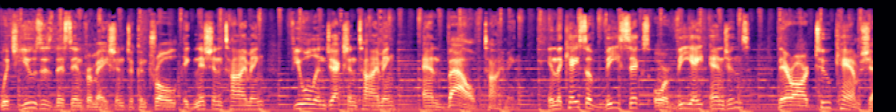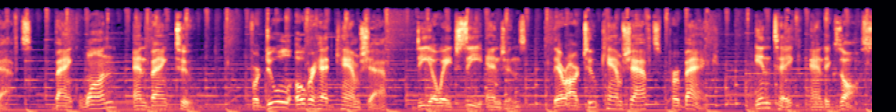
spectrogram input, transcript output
which uses this information to control ignition timing, fuel injection timing, and valve timing. In the case of V6 or V8 engines, there are two camshafts, bank 1 and bank 2. For dual overhead camshaft, DOHC engines, there are two camshafts per bank, intake and exhaust.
